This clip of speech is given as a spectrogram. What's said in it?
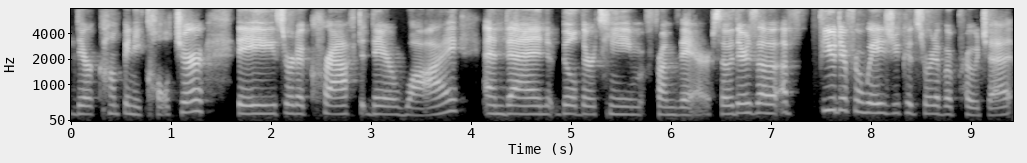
their company culture? They sort of craft their why and then build their team from there. So there's a, a few different ways you could sort of approach it.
